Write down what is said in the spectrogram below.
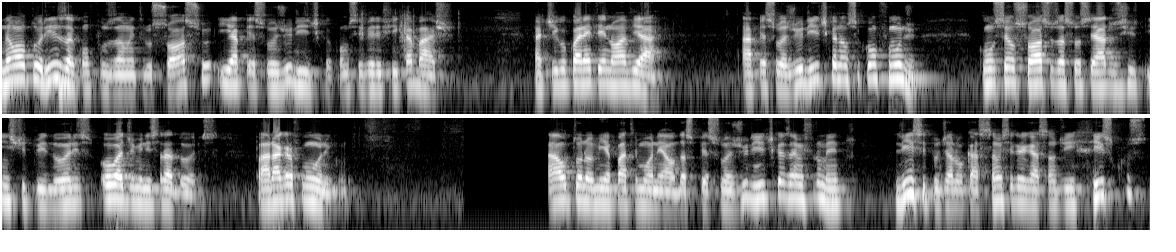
não autoriza a confusão entre o sócio e a pessoa jurídica, como se verifica abaixo. Artigo 49-A. A pessoa jurídica não se confunde com os seus sócios associados instituidores ou administradores. Parágrafo único. A autonomia patrimonial das pessoas jurídicas é um instrumento lícito de alocação e segregação de riscos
